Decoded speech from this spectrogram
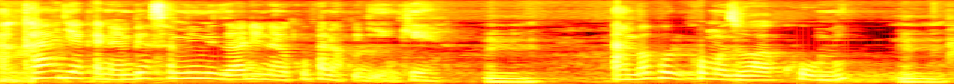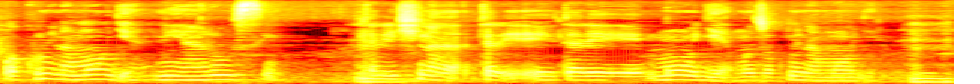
akaja akaniambia sasa mimi zawadi nayokupa na kujengea Mm. ambapo ulikuwa mwezi wa kumi Mm. wa kumi na moja ni harusi tarehe ishirina tarehe tarehe moja mwezi wa kumi na moja Mm.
